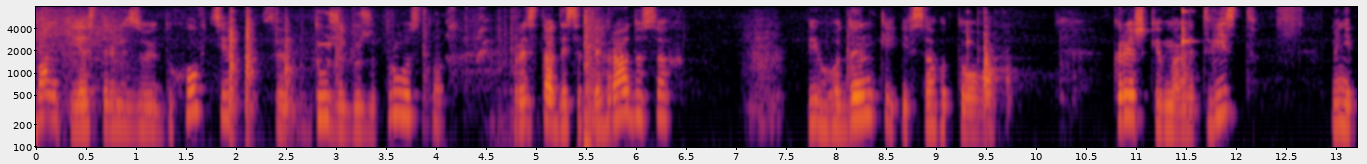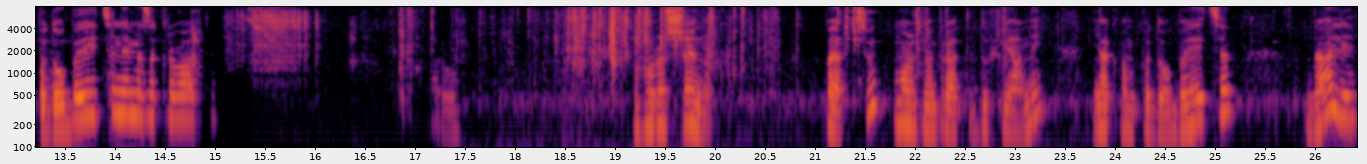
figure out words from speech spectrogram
Банки я стерилізую в духовці. Це дуже-дуже просто. При 110 градусах півгодинки і все готово. Кришки в мене твіст. Мені подобається ними закривати. Пару Горошинок перцю. Можна брати духмяний, як вам подобається. Далі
